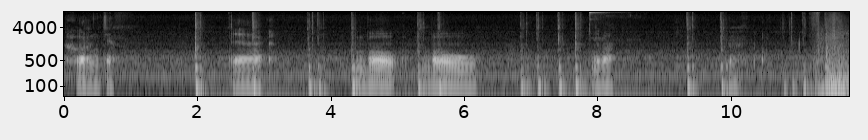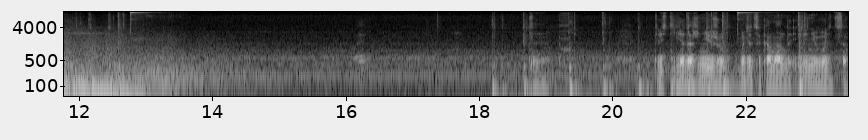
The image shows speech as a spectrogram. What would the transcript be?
хорнете. Так. Боу. Боу. Два. То есть я даже не вижу, вводится команда или не вводится.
